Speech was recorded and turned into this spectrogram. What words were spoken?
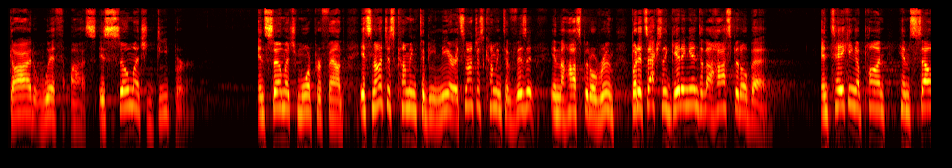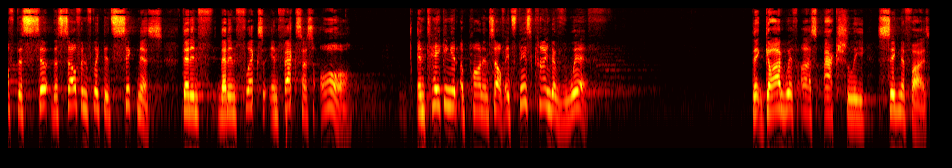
God with us, is so much deeper and so much more profound. It's not just coming to be near, it's not just coming to visit in the hospital room, but it's actually getting into the hospital bed and taking upon himself the, the self inflicted sickness that, inf- that inflicts, infects us all and taking it upon himself. It's this kind of width that God with us actually signifies.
